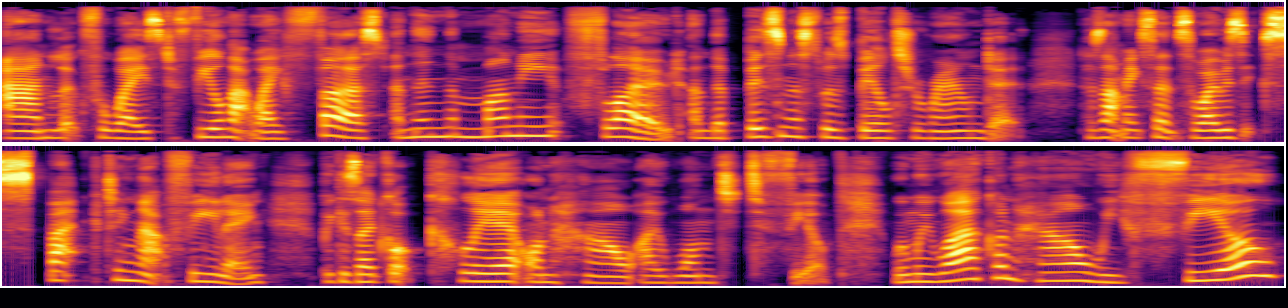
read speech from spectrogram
and look for ways to feel that way first. And then the money flowed and the business was built around it. Does that make sense? So I was expecting that feeling because I'd got clear on how I wanted to feel. When we work on how we feel,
